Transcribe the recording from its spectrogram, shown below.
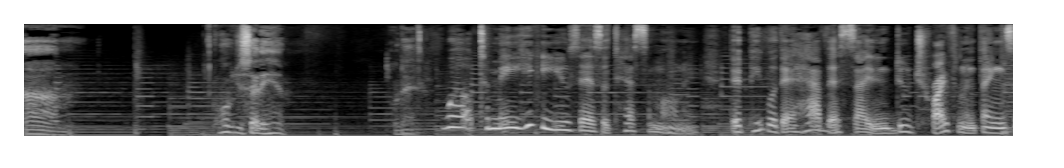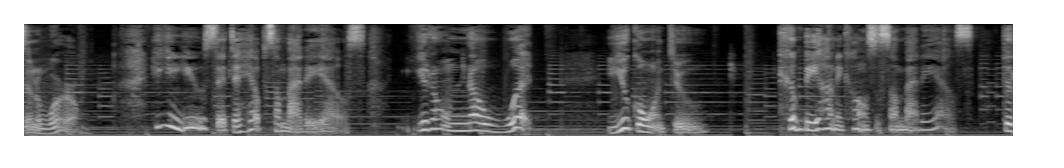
um, what would you say to him? on that? Well, to me, he can use that as a testimony that people that have that sight and do trifling things in the world, he can use that to help somebody else. You don't know what you going through could be honeycombs to somebody else to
